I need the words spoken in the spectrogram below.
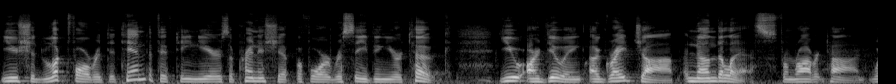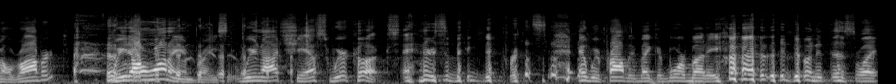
you should look forward to 10 to 15 years apprenticeship before receiving your toque. You are doing a great job nonetheless, from Robert Todd. Well, Robert, we don't want to embrace it. We're not chefs, we're cooks, and there's a big difference. And we're probably making more money doing it this way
